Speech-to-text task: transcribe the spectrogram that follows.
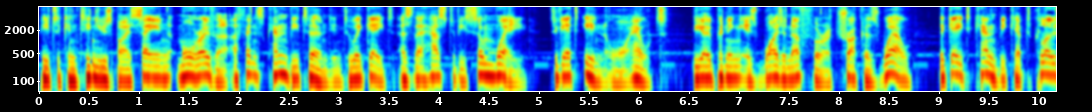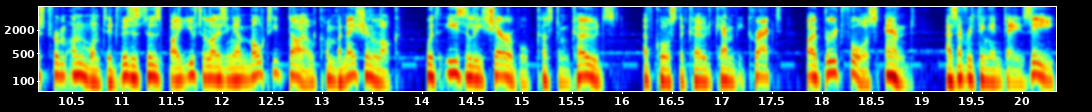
Peter continues by saying, moreover, a fence can be turned into a gate as there has to be some way to get in or out. The opening is wide enough for a truck as well. The gate can be kept closed from unwanted visitors by utilizing a multi-dial combination lock with easily shareable custom codes. Of course, the code can be cracked by brute force and, as everything in DayZ,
